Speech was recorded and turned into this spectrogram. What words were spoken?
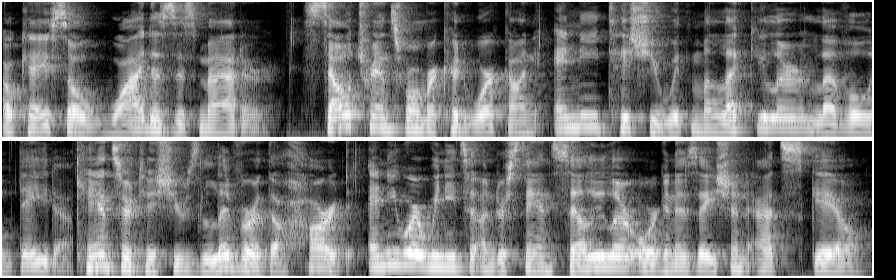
Okay, so why does this matter? CellTransformer could work on any tissue with molecular level data. Cancer tissues, liver, the heart, anywhere we need to understand cellular organization at scale.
